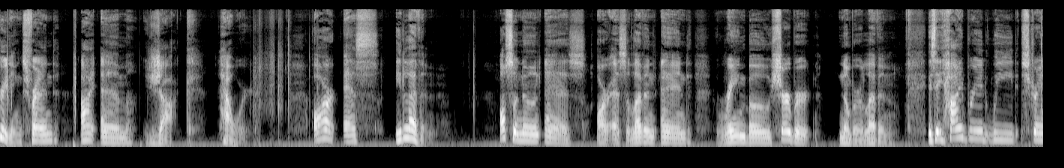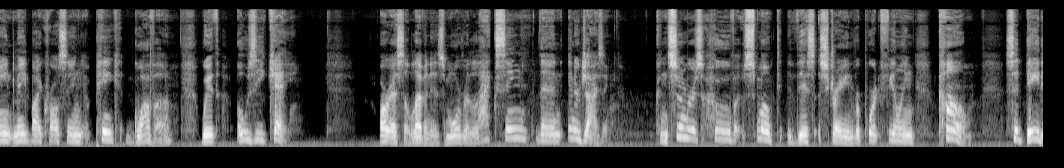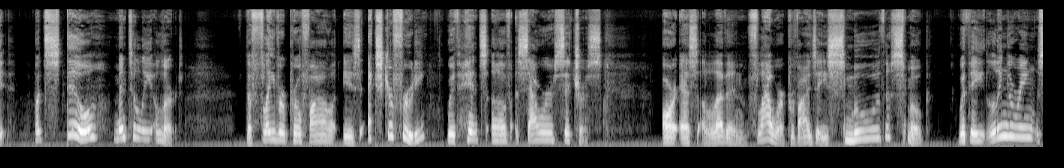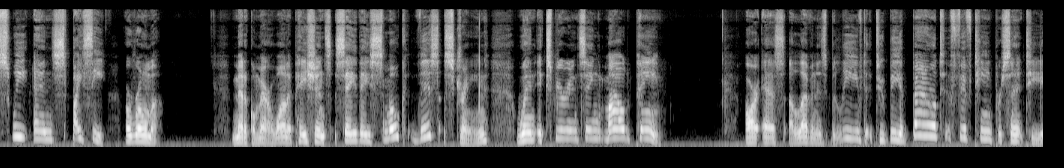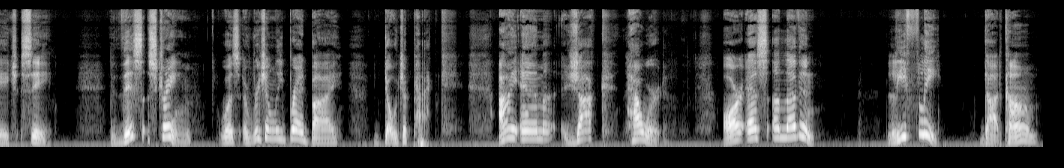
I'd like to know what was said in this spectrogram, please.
Greetings, friend. I am Jacque Howard. RS11, also known as RS11 and Rainbow Sherbet number 11, is a hybrid weed strain made by crossing pink guava with OZK. RS11 is more relaxing than energizing Consumers who've smoked this strain report feeling calm, sedated, but still mentally alert. The flavor profile is extra fruity with hints of sour citrus. RS11 flower provides a smooth smoke with a lingering sweet and spicy aroma. Medical marijuana patients say they smoke this strain when experiencing mild pain. RS11 is believed to be about 15% THC. This strain was originally bred by Doja Pak. I am Jacque Howard. RS11. Leafly dot com.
